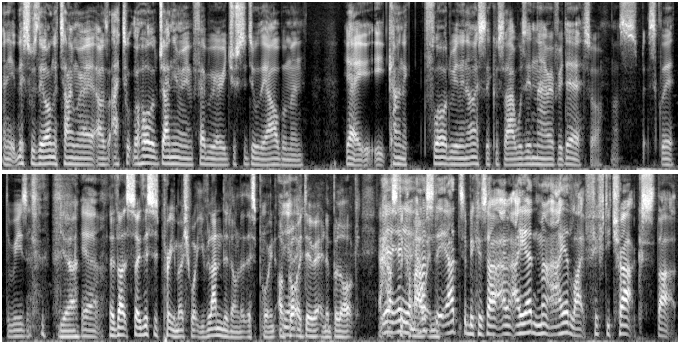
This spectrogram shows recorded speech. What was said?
and it, this was the only time where I was. I took the whole of January and February just to do the album, and yeah, it, it kind of flowed really nicely because I was in there every day. So that's basically the reason. yeah. yeah. Uh, That's so. This is pretty much what you've landed on at this point. I've got to do it in a block. It yeah, has yeah, to come it out in. to, it had to because I, I I had I had like fifty tracks that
